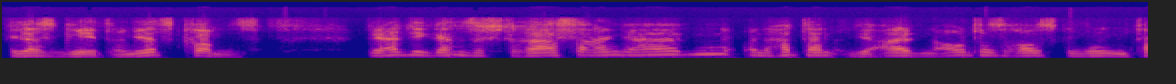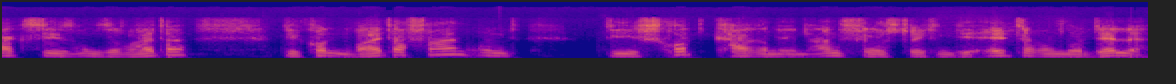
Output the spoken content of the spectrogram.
wie das geht. Und jetzt kommt's. Der hat die ganze Straße angehalten und hat dann die alten Autos rausgewunken, Taxis und so weiter. Die konnten weiterfahren und die Schrottkarren in Anführungsstrichen, die älteren Modelle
